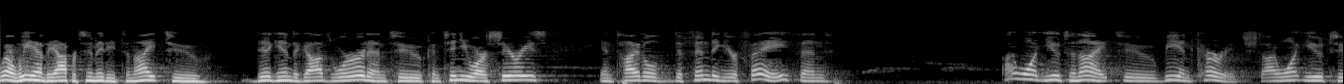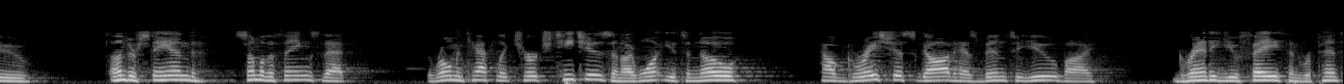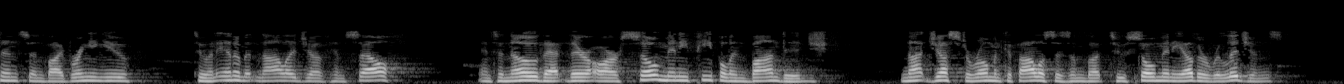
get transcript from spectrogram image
Well, we have the opportunity tonight to dig into God's Word and to continue our series entitled Defending Your Faith. And I want you tonight to be encouraged. I want you to understand some of the things that the Roman Catholic Church teaches, and I want you to know how gracious God has been to you by granting you faith and repentance and by bringing you to an intimate knowledge of Himself and to know that there are so many people in bondage, not just to Roman Catholicism, but to so many other religions.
